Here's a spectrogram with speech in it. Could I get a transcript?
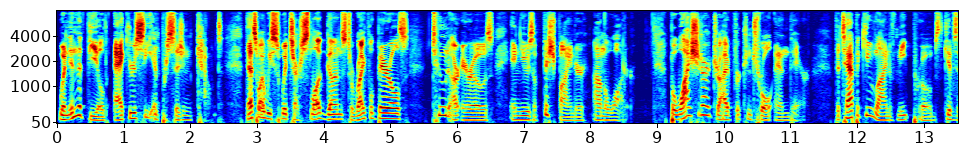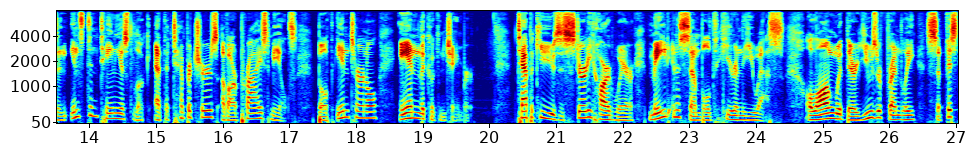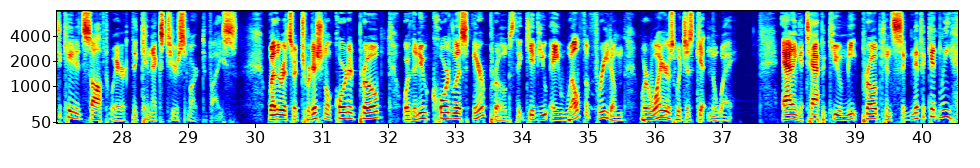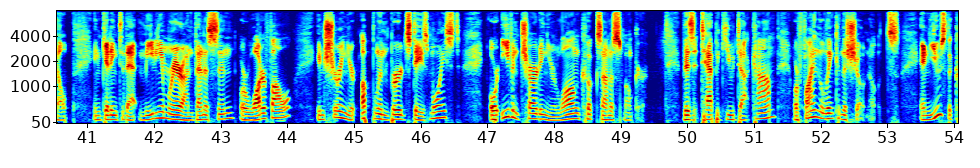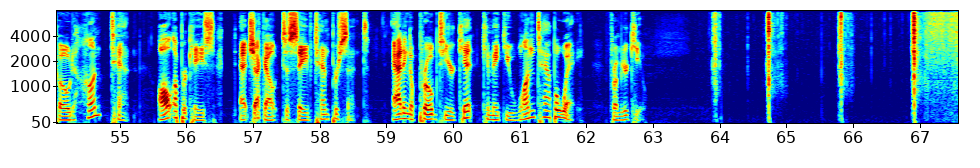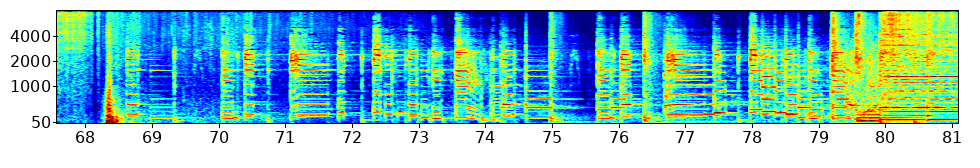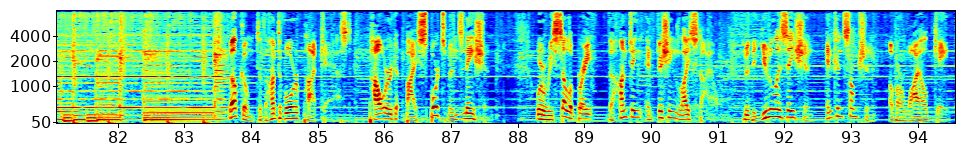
When in the field, accuracy and precision count. That's why we switch our slug guns to rifle barrels, tune our arrows, and use a fish finder on the water. But why should our drive for control end there? The Tappecue line of meat probes gives an instantaneous look at the temperatures of our prized meals, both internal and the cooking chamber. Tappecue uses sturdy hardware made and assembled here in the US, along with their user friendly, sophisticated software that connects to your smart device. Whether it's a traditional corded probe or the new cordless air probes that give you a wealth of freedom where wires would just get in the way. Adding a Tappecue meat probe can significantly help in getting to that medium rare on venison or waterfowl, ensuring your upland bird stays moist, or even charting your long cooks on a smoker. Visit tappecue.com or find the link in the show notes and use the code HUNT10, all uppercase, at checkout to save 10%. Adding a probe to your kit can make you one tap away from your cue. Welcome to the Huntivore Podcast, powered by Sportsman's Nation, where we celebrate the hunting and fishing lifestyle through the utilization and consumption of our wild game.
